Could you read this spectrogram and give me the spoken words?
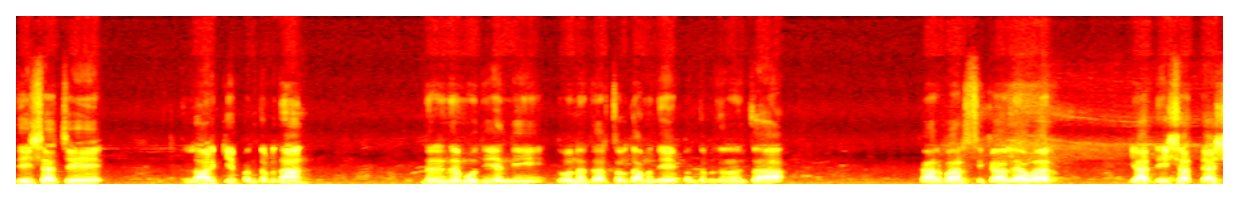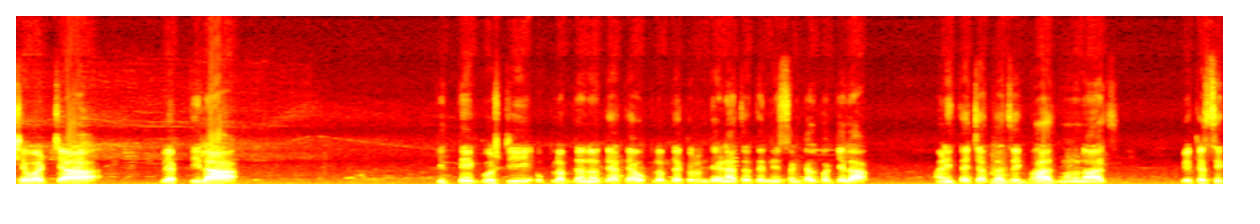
देशाचे लाडके पंतप्रधान नरेंद्र मोदी यांनी दोन हजार चौदामध्ये पंतप्रधानांचा कारभार स्वीकारल्यावर या देशातल्या शेवटच्या व्यक्तीला कित्येक गोष्टी उपलब्ध नव्हत्या. त्या उपलब्ध करून देण्याचा त्यांनी संकल्प केला आणि त्याच्यातलाच एक भाग म्हणून आज विकसित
